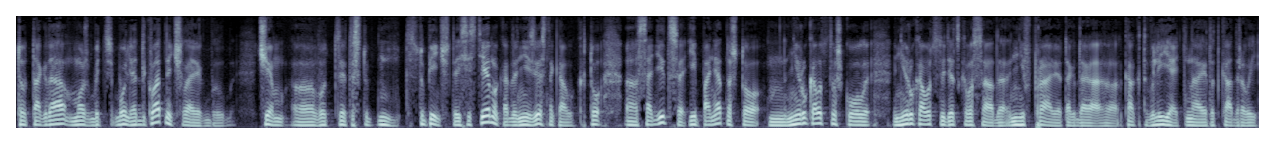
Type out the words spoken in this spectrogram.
то тогда, может быть, более адекватный человек был бы, чем э, вот эта ступенчатая система, когда неизвестно кто э, садится, и понятно, что ни руководство школы, ни руководство детского сада не вправе тогда как-то влиять на этот кадровый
